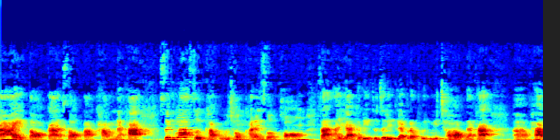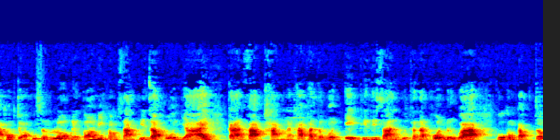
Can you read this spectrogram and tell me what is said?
ง่ายต่อการสอบปากคำนะคะ ซึ่งล่าสุดค่ะคุณผู้ชมคะในส่วนของศาลอาญาคดีทุจริตและประพฤติมิชอบนะคะ อ่าภาค6จังหวัดพิษณุโลกเนี่ยก็มีคำสั่งที่จะโอนย้ายการฝากขังนะคะพันตำรวจเอกทิติสันอุทนพลหรือว่าผู้กำกับโจ้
